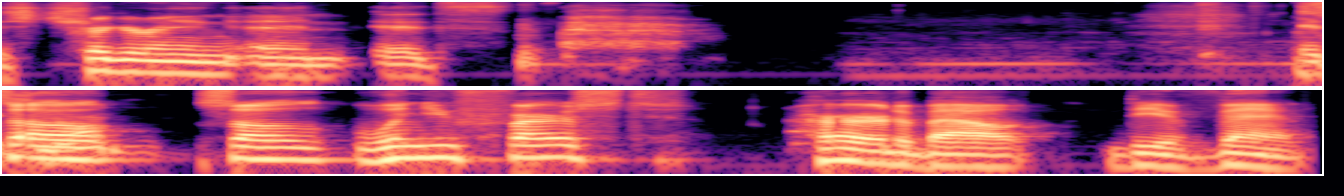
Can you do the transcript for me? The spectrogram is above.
it's triggering, and it's. it's so not- so when you first heard about the event,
